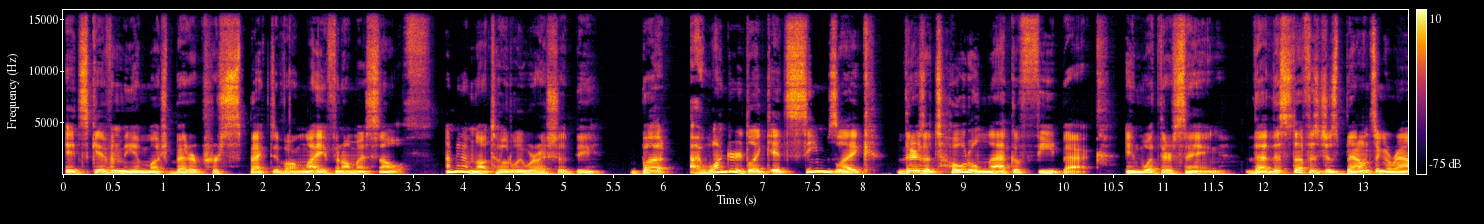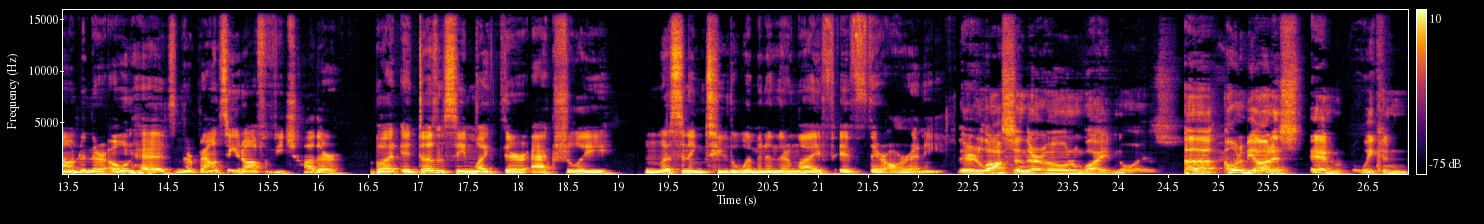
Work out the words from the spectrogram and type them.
it's given me a much better perspective on life and on myself. I mean, I'm not totally where I should be, but I wondered like it seems like there's a total lack of feedback in what they're saying. That this stuff is just bouncing around in their own heads and they're bouncing it off of each other, but it doesn't seem like they're actually listening to the women in their life if there are any. They're lost in their own white noise. Uh, I want to be honest, and we can.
